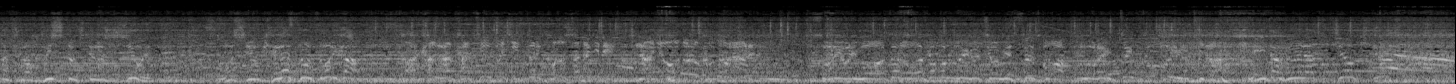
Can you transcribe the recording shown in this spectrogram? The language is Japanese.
たちは武士としての死を得その死を汚すおつもりか。たかが勝ち武士一人殺しただけで何を驚くことがあるそれよりもあたの若者の命を滅するとは俺一体どういう気だ。聞いた風な口を聞く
